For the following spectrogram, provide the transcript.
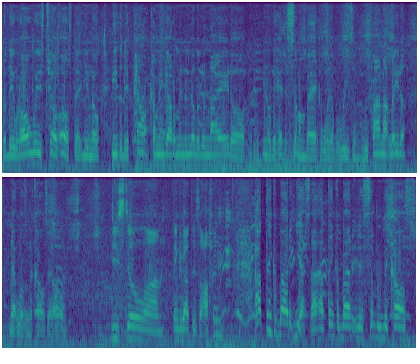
But they would always tell us that, you know, either their parent come and got them in the middle of the night or, you know, they had to send them back or whatever reason. We found out later that wasn't the cause at all. Do you still um, think about this often? I think about it, yes. I, I think about it it's simply because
